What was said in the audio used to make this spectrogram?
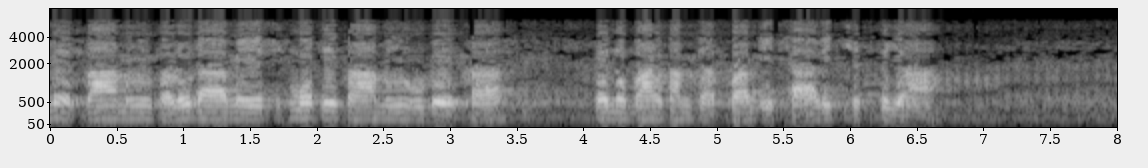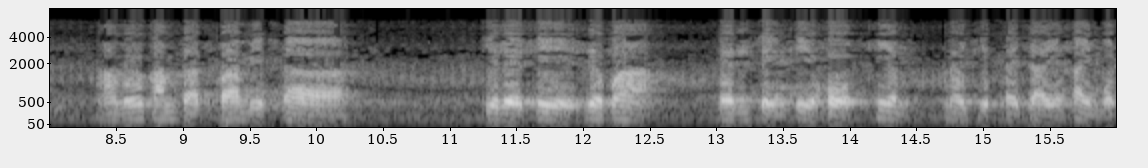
เมตตา มีกรุณา มีมุทิตา มีอุเบกขา เป็นอุบายกำจัดความอิจฉาลิษยาหรือกำจัดความอิจฉา กิเลสที่เรียกว่าเป็นสิ่งที่โหดเหี้ยมในจิตในใจให้หมด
